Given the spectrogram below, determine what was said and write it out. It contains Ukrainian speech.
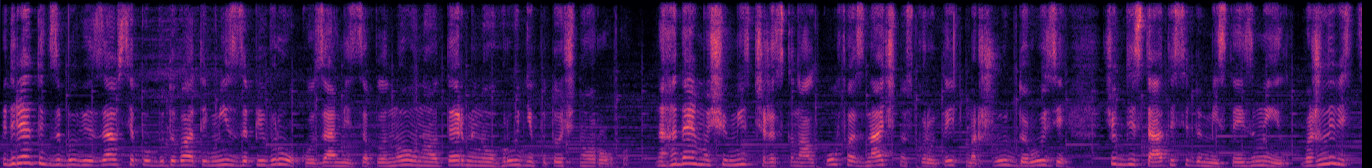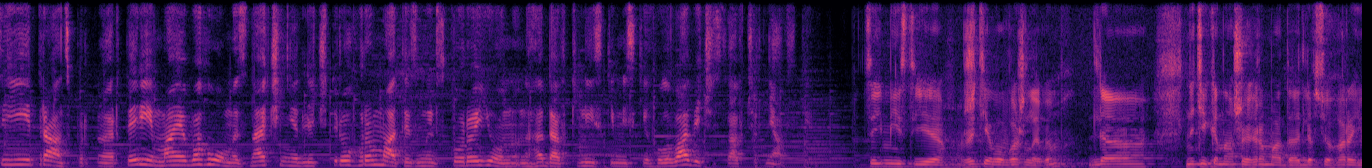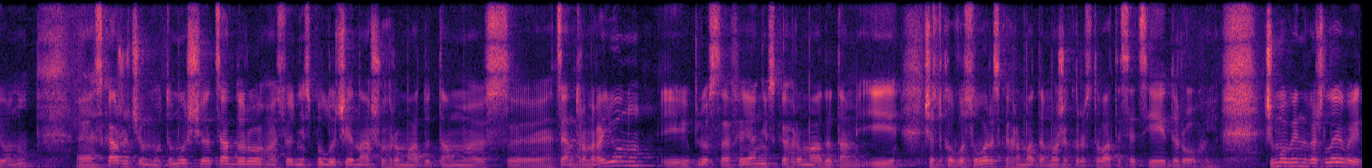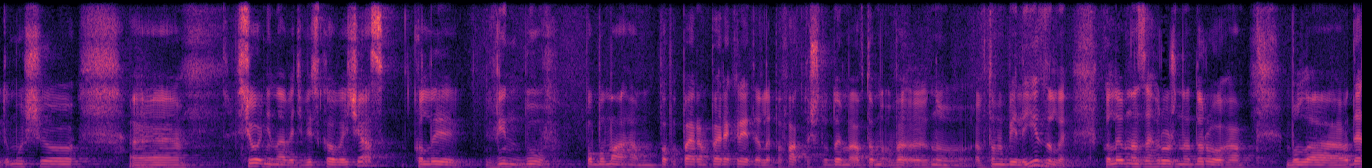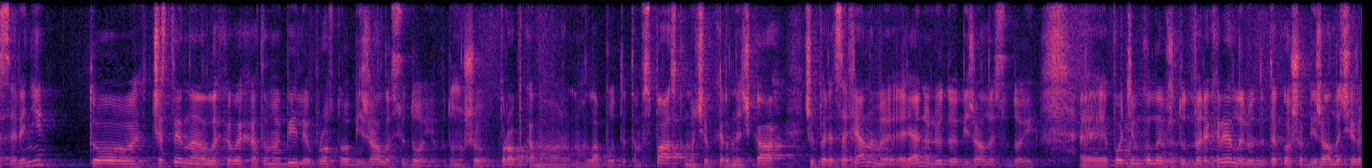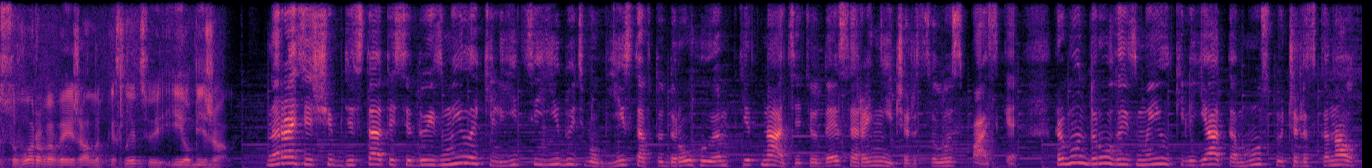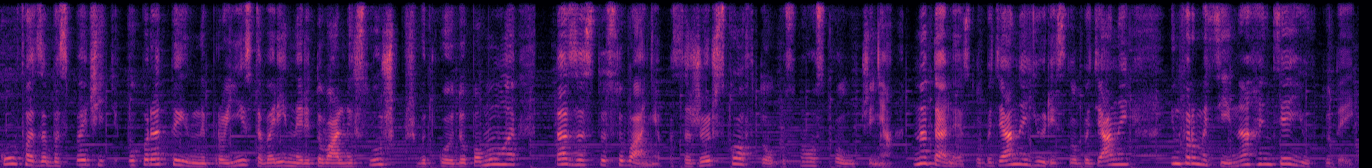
Підрядник зобов'язався побудувати міст за півроку замість запланованого терміну у грудні поточного року. Нагадаємо, що міст через канал Кофа значно скоротить маршрут дорозі, щоб дістатися до міста Ізмаїл. Важливість цієї транспортної артерії має вагоме значення для чотирьох громад Ізмильського району, нагадав кілійський міський голова В'ячеслав Чернявський. Цей міст є життєво важливим для не тільки нашої громади, а для всього району. Е, Скажу чому. Тому що ця дорога сьогодні сполучує нашу громаду там з центром району, і плюс Афіянівська громада, там і частково Суворівська громада може користуватися цією дорогою. Чому він важливий? Тому що е, сьогодні навіть військовий час, коли він був по бумагам, по паперам перекрити, але по факту, що туди автом, ну, автомобілі їздили. Коли в нас загружена дорога була Одеса Рені, то частина легкових автомобілів просто об'їжджала сюдою, тому що пробка могла бути там в Спаскому, чи в Керничках, чи перед Сафянами. Реально люди об'їжджали сюдою. Е, Потім, коли вже тут перекрили, люди також об'їжджали через Суворова, виїжджали в Кислицю і об'їжджали. Наразі, щоб дістатися до Ізмила, кілійці їдуть в об'їзд автодорогою М15 Одеса Рені через село Спаське. Ремонт дороги Ізмаїл Кілія та мосту через канал Кофа забезпечить оперативний проїзд аварійно-рятувальних служб швидкої допомоги та застосування пасажирського автобусного сполучення. Наталія Слободяна, Юрій Слободяний. Інформаційна агенція Юг Тудей.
